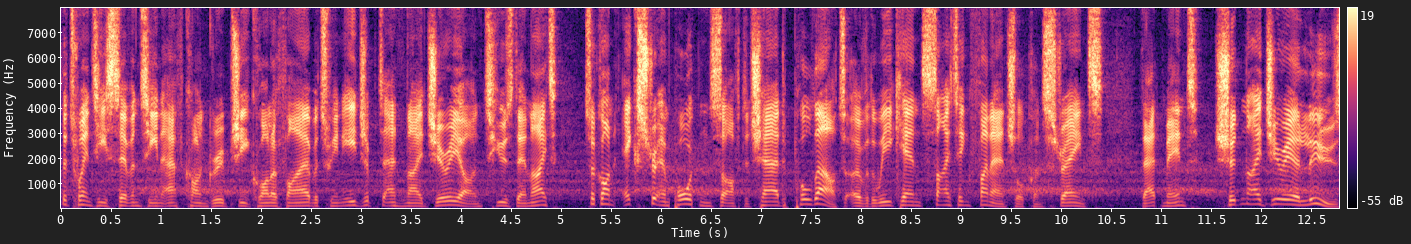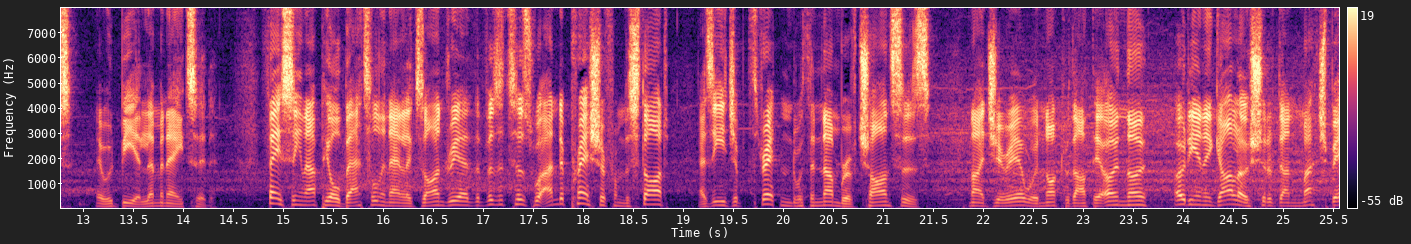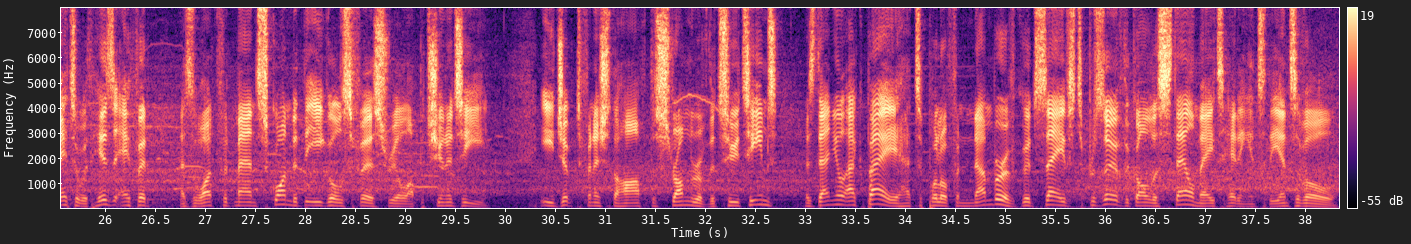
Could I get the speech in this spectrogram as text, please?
The 2017 AFCON Group G qualifier between Egypt and Nigeria on Tuesday night took on extra importance after Chad pulled out over the weekend, citing financial constraints. That meant, should Nigeria lose, they would be eliminated. Facing an uphill battle in Alexandria, the visitors were under pressure from the start as Egypt threatened with a number of chances. Nigeria were not without their own though. Odion Ighalo should have done much better with his effort as the Watford man squandered the Eagles' first real opportunity. Egypt finished the half the stronger of the two teams as Daniel Akpeyi had to pull off a number of good saves to preserve the goalless stalemate heading into the interval.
